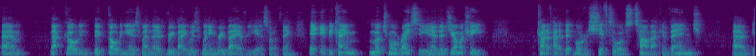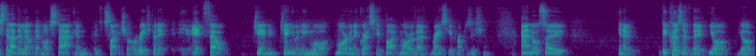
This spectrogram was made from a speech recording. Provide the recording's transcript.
um, that golden the golden years when the Roubaix was winning Roubaix every year, sort of thing. It, it, became much more racy. You know, the geometry kind of had a bit more of a shift towards tarmac and venge. Um, it still had a little bit more stack and slightly shorter reach, but it it felt genu- genuinely more more of an aggressive bike, more of a racier proposition, and also, you know, because of the your your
